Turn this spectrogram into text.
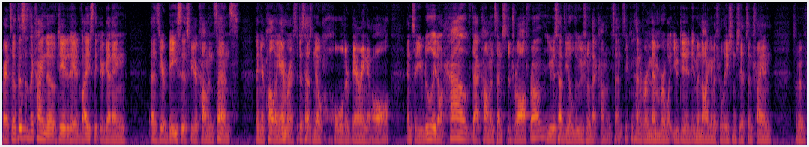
Right? So if this is the kind of day-to-day advice that you're getting as your basis for your common sense and you're polyamorous, it just has no hold or bearing at all. And so you really don't have that common sense to draw from. You just have the illusion of that common sense. You can kind of remember what you did in monogamous relationships and try and sort of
